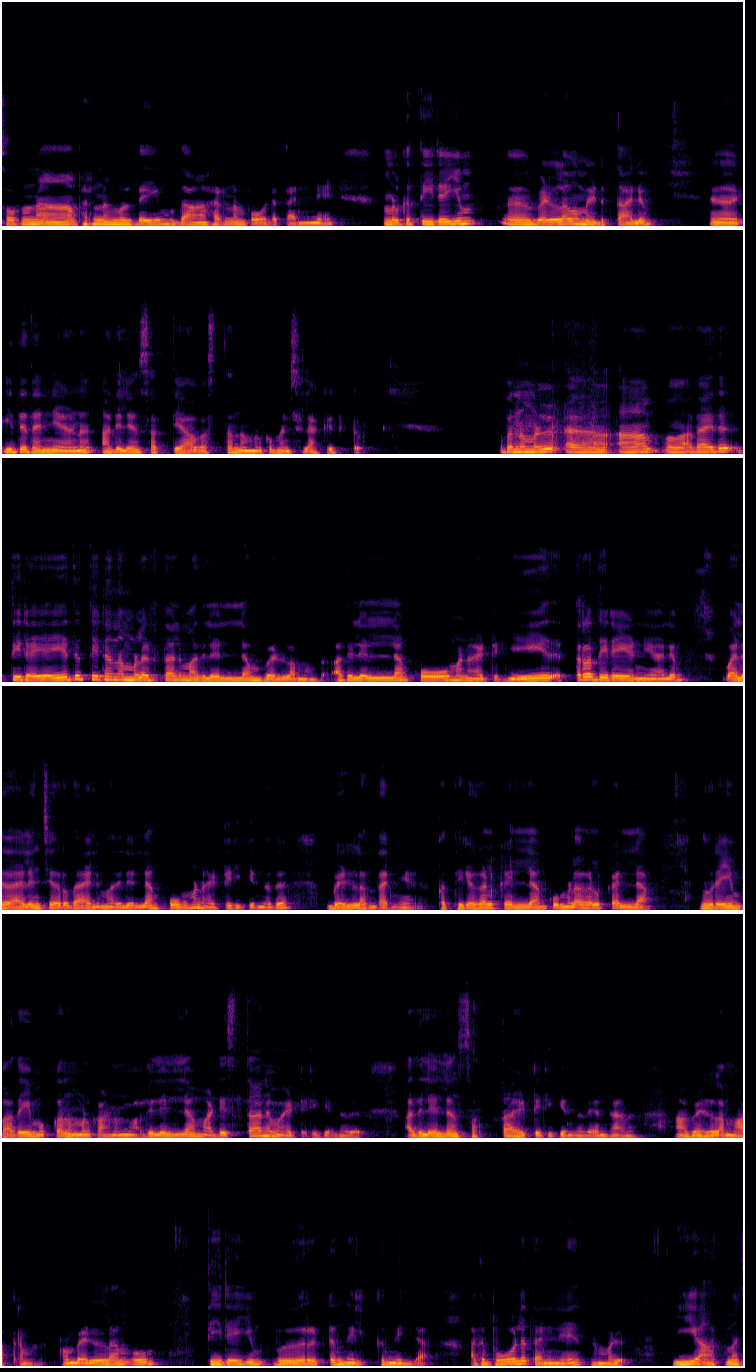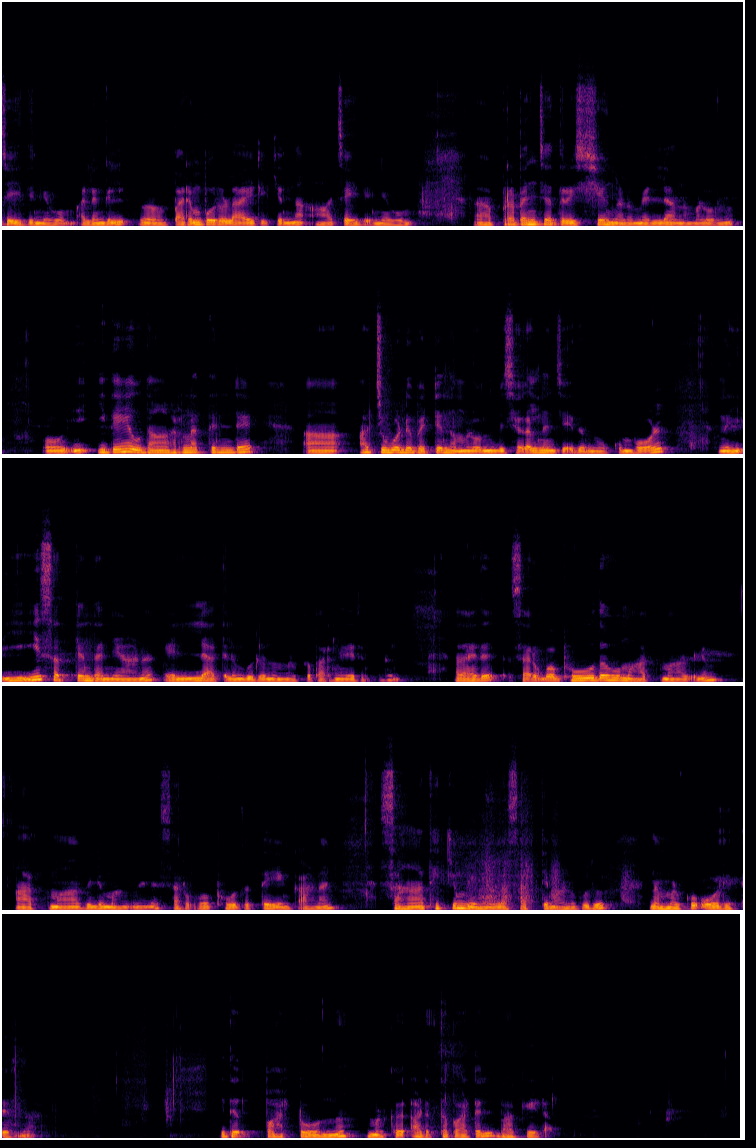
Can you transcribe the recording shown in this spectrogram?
സ്വർണ ആഭരണങ്ങളുടെയും ഉദാഹരണം പോലെ തന്നെ നമ്മൾക്ക് തിരയും വെള്ളവും എടുത്താലും ഇത് തന്നെയാണ് അതിലെ സത്യാവസ്ഥ നമ്മൾക്ക് മനസ്സിലാക്കി കിട്ടും. അപ്പം നമ്മൾ ആ, അതായത് തിര ഏത് തിര നമ്മൾ എടുത്താലും അതിലെല്ലാം വെള്ളമുണ്ട്. അതിലെല്ലാം കോമൺ ആയിട്ടിരിക്കും. ഏത് എത്ര തിര എണ്ണിയാലും വലുതായാലും ചെറുതായാലും അതിലെല്ലാം കോമൺ ആയിട്ടിരിക്കുന്നത് വെള്ളം തന്നെയാണ്. അപ്പം തിരകൾക്കെല്ലാം കുമിളകൾക്കെല്ലാം നുരയും പതയും ഒക്കെ നമ്മൾ കാണുന്നു. അതിലെല്ലാം അടിസ്ഥാനമായിട്ടിരിക്കുന്നത് അതിലെല്ലാം സത്തായിട്ടിരിക്കുന്നത് എന്താണ്? ആ വെള്ളം മാത്രമാണ്. അപ്പം വെള്ളവും തിരയും വേറിട്ട് നിൽക്കുന്നില്ല. അതുപോലെ തന്നെ നമ്മൾ ഈ ആത്മചൈതന്യവും അല്ലെങ്കിൽ പരമ്പൊരുളായിരിക്കുന്ന ആ ചൈതന്യവും പ്രപഞ്ച ദൃശ്യങ്ങളും എല്ലാം നമ്മളൊന്ന് ഇതേ ഉദാഹരണത്തിന്റെ ആ ചുവട് പറ്റി നമ്മളൊന്ന് വിശകലനം ചെയ്ത് നോക്കുമ്പോൾ ഈ സത്യം തന്നെയാണ് എല്ലാത്തിലും ഗുരു നമ്മൾക്ക് പറഞ്ഞു തരുന്നതും. അതായത് സർവഭൂതവും ആത്മാവിലും ആത്മാവിലും അങ്ങനെ സർവഭൂതത്തെയും കാണാൻ സാധിക്കും എന്നുള്ള സത്യമാണ് ഗുരു നമ്മൾക്ക് ഓതിത്തരുന്നത്. ഇത് പാർട്ട് ഒന്ന് നമ്മൾക്ക് അടുത്ത പാട്ടിൽ ബാക്കിയിടാം.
